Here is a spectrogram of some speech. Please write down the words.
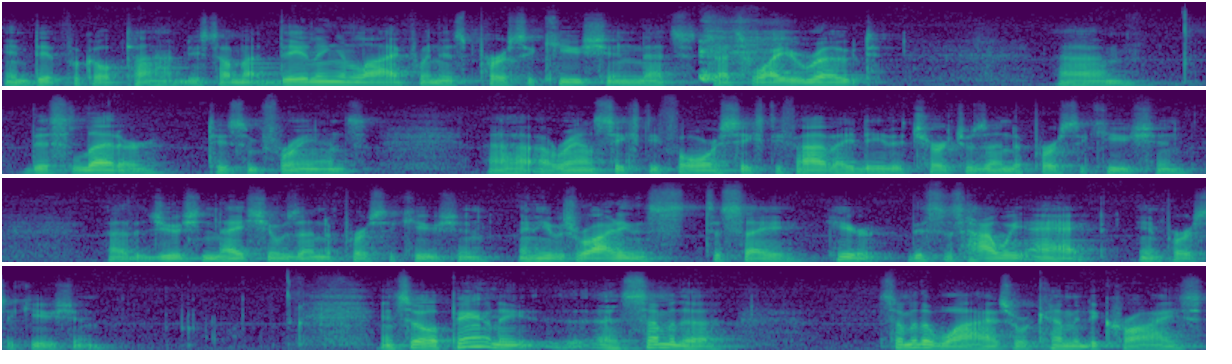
in difficult times. He's talking about dealing in life when there's persecution. That's, that's why he wrote um, this letter to some friends. Uh, around 64, 65 AD, the church was under persecution. Uh, the Jewish nation was under persecution. And he was writing this to say, here, this is how we act in persecution. And so apparently, uh, some, of the, some of the wives were coming to Christ,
